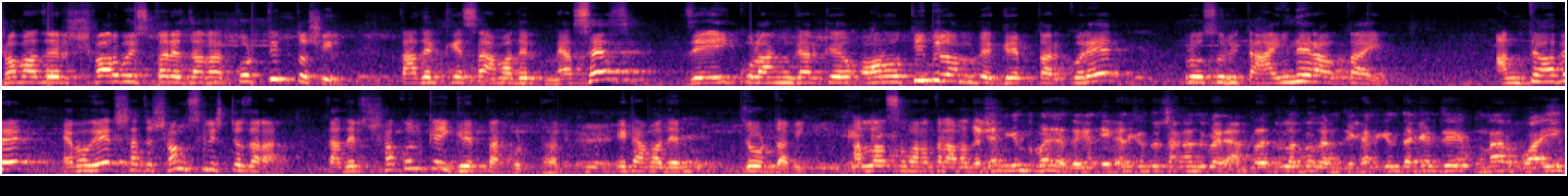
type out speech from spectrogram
সমাজের সর্বস্তরে যারা কর্তৃত্বশীল, তাদের কাছে আমাদের মেসেজ যে এই কুলাঙ্গারকে অনতিবিলম্বে গ্রেপ্তার করে প্রচলিত আইনের আওতায় আনতে হবে। এবং এর সাথে সংশ্লিষ্ট যারা তাদের সকলকেই গ্রেপ্তার করতে হবে। এটা আমাদের জোর দাবি। আল্লাহ আমাদের এখানে কিন্তু ভাইয়া দেখেন এখানে কিন্তু সাংবাদিক আপনারা যেখানে কিন্তু দেখেন যে ওনার ওয়াইফ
